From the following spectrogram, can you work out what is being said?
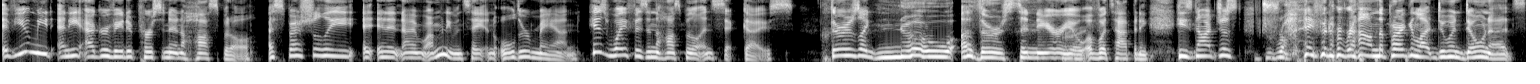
if you meet any aggravated person in a hospital, especially, and I'm going to even say an older man, his wife is in the hospital and sick, guys. There's like no other scenario right. of what's happening. He's not just driving around the parking lot doing donuts.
